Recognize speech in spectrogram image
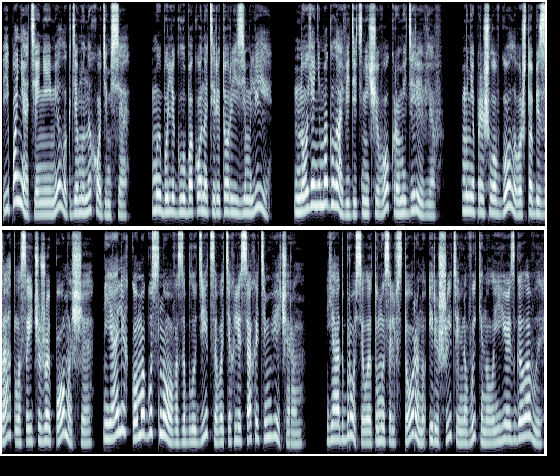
и понятия не имела, где мы находимся. Мы были глубоко на территории Земли, но я не могла видеть ничего, кроме деревьев. Мне пришло в голову, что без атласа и чужой помощи я легко могу снова заблудиться в этих лесах этим вечером. Я отбросила эту мысль в сторону и решительно выкинула ее из головы.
